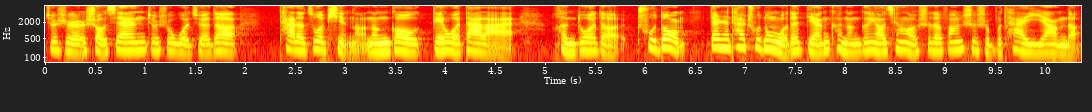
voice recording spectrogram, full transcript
就是首先就是我觉得他的作品呢，能够给我带来很多的触动，但是他触动我的点可能跟姚谦老师的方式是不太一样的，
